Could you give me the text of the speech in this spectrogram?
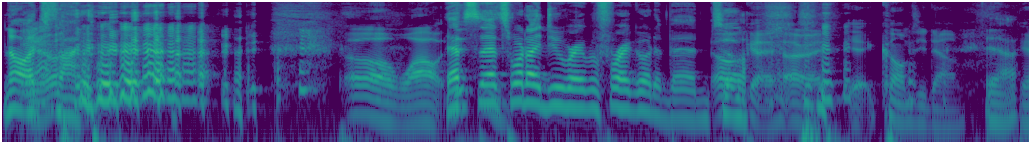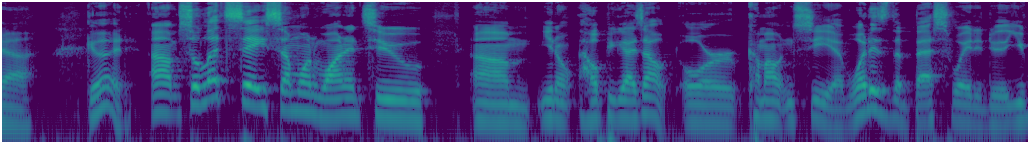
No, it's fine. oh wow. That's This that's is- what I do right before I go to bed. So okay. All right. Yeah, it calms you down. yeah. Yeah. Good. Um, so let's say someone wanted to um, you know, help you guys out or come out and see you, what is the best way to do it? You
